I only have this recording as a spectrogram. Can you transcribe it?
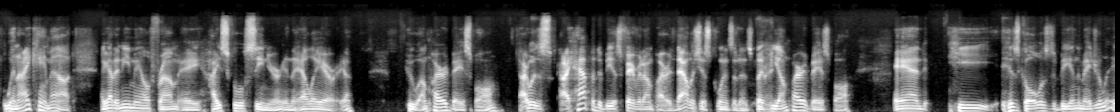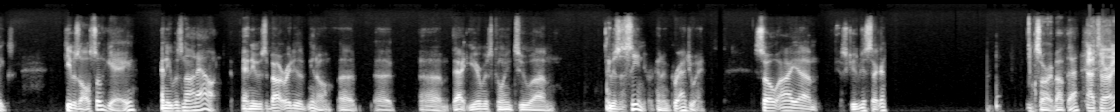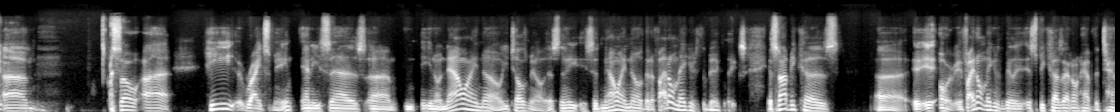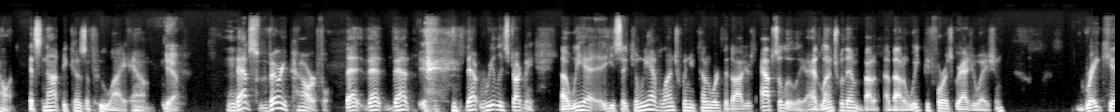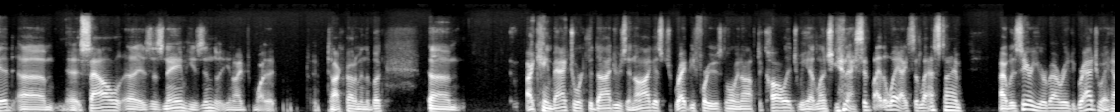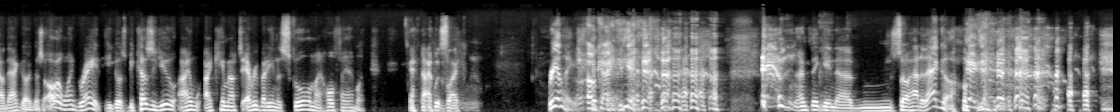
when I came out, I got an email from a high school senior in the LA area who umpired baseball. I was I happened to be his favorite umpire. That was just coincidence, but right. he umpired baseball, and he his goal was to be in the major leagues. He was also gay, and he was not out, and he was about ready to, you know, uh, uh, uh, that year was going to. Um, he was a senior, going to graduate. So I, um, excuse me a second. Sorry about that. That's all right. Um, so uh, he writes me and he says, um, you know, now I know. He tells me all this, and he, he said, now I know that if I don't make it to the big leagues, it's not because uh, it, or if I don't make it to the big leagues, it's because I don't have the talent. It's not because of who I am. Yeah. Hmm. That's very powerful. That that that that really struck me. Uh, we had he said, "Can we have lunch when you come work the Dodgers?" Absolutely. I had lunch with him about about a week before his graduation. Great kid. Um, uh, Sal uh, is his name. He's in the you know I, I talked about him in the book. Um, I came back to work the Dodgers in August, right before he was going off to college. We had lunch again. I said, by the way, I said last time I was here. You were about ready to graduate. How'd that go? He goes, Oh, it went great. He goes, Because of you, I, I came out to everybody in the school and my whole family. And I was like, Really? Okay. I'm thinking, uh, so how did that go?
